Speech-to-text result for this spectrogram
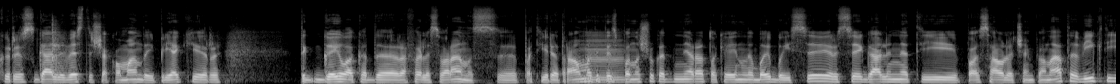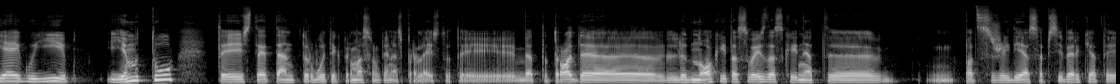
kuris gali vesti šią komandą į priekį ir Tik gaila, kad Rafaelis Varanas patyrė traumą, mm. tik tais panašu, kad nėra tokia labai baisi ir jisai gali net į pasaulio čempionatą vykti, jeigu jį imtų, tai jis tai ten turbūt tik pirmas rungtynės praleistų. Tai, bet atrodė liūdnokai tas vaizdas, kai net pats žaidėjas apsiverkė, tai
